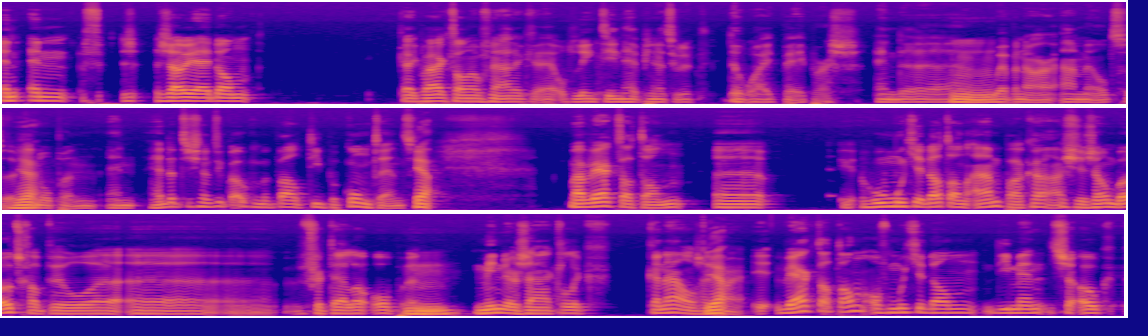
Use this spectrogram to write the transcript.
En, en zou jij dan... Kijk, waar ik dan over nadenk, eh, op LinkedIn heb je natuurlijk de whitepapers en de Mhm. webinar aanmeldknoppen. En hè, dat is natuurlijk ook een bepaald type content. Ja. Maar werkt dat dan? eh, hoe moet je dat dan aanpakken als je zo'n boodschap wil eh, eh, vertellen op een Mhm. minder zakelijk kanaal, zeg Ja. maar? Eh, Werkt dat dan? Of moet je dan die mensen ook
